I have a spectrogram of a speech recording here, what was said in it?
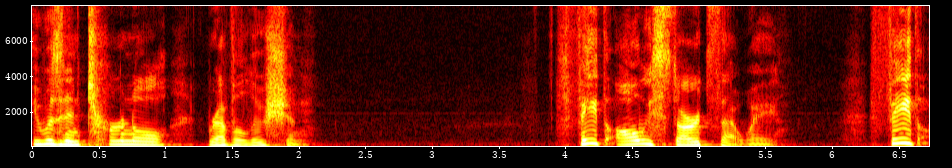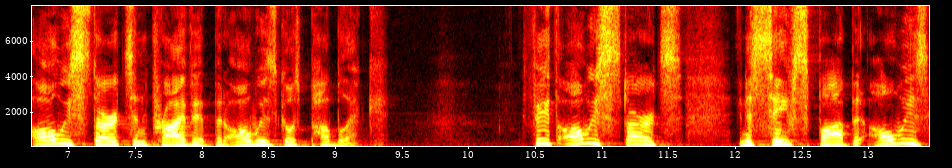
It was an internal revolution. Faith always starts that way. Faith always starts in private, but always goes public. Faith always starts in a safe spot, but always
